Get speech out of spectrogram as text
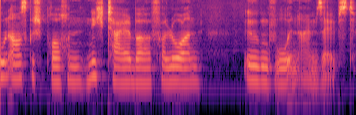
unausgesprochen, nicht teilbar, verloren, irgendwo in einem selbst.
